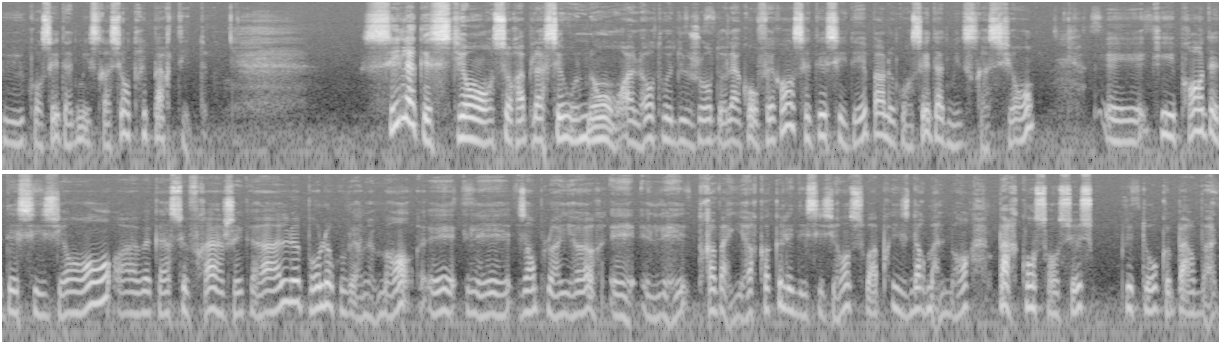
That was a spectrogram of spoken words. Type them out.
du conseil d'administration tripartite. Si la question sera placée ou non à l'ordre du jour de la conférence est décidée par le conseil d'administration et qui prend des décisions avec un suffrage égal pour le gouvernement et les employeurs et les travailleurs, quoique les décisions soient prises normalement par consensus plutôt que par vote.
